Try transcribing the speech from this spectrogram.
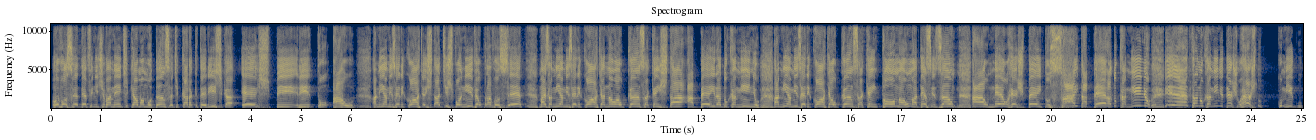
Ou você definitivamente quer uma mudança de característica espiritual? A minha misericórdia está disponível para você, mas a minha misericórdia não alcança quem está à beira do caminho. A minha misericórdia alcança quem toma uma decisão ao meu respeito. Sai da beira do caminho e entra no caminho e deixa o resto comigo.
